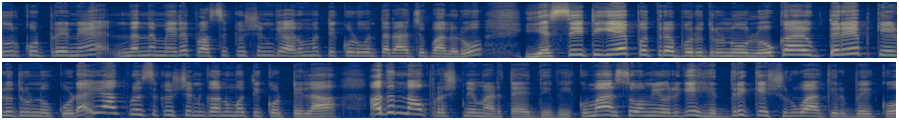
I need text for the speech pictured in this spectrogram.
ದೂರು ಕೊಟ್ರೇನೆ ನನ್ನ ಮೇಲೆ ಪ್ರಾಸಿಕ್ಯೂಷನ್ಗೆ ಅನುಮತಿ ಕೊಡುವಂಥ ರಾಜ್ಯಪಾಲರು ಎಸ್ ಸಿ ಪತ್ರ ಬರೆದ್ರು ಲೋಕಾಯುಕ್ತರೇ ಕೇಳಿದ್ರು ಕೂಡ ಯಾಕೆ ಪ್ರಾಸಿಕ್ಯೂಷನ್ಗೆ ಅನುಮತಿ ಕೊಟ್ಟಿಲ್ಲ? ಅದನ್ನು ನಾವು ಪ್ರಶ್ನೆ ಮಾಡ್ತಾ ಇದ್ದೀವಿ. ಕುಮಾರಸ್ವಾಮಿ ಅವರಿಗೆ ಹೆದರಿಕೆ ಶುರುವಾಗಿರಬೇಕು.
